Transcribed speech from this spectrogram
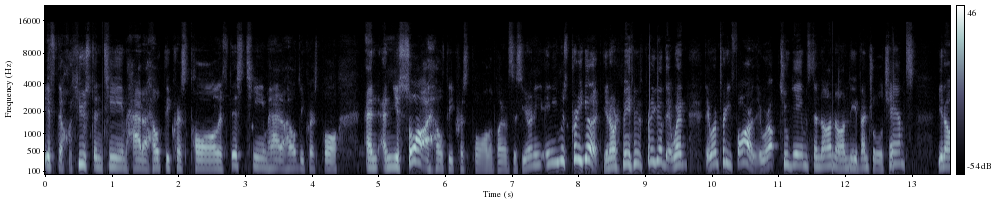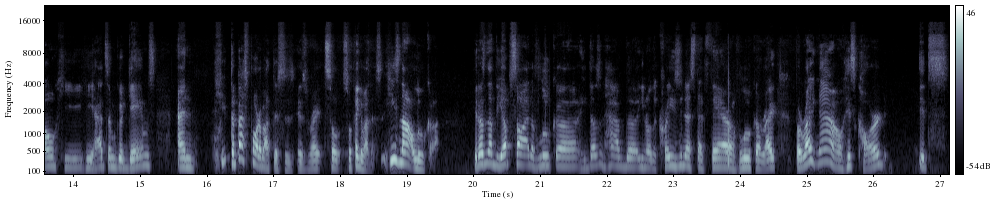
if the Houston team had a healthy Chris Paul, if this team had a healthy Chris Paul, and and you saw a healthy Chris Paul in the playoffs this year, and he, and he was pretty good. You know what I mean? He was pretty good. They went they went pretty far. They were up two games to none on the eventual champs. You know, he he had some good games, and he, the best part about this is is right. So so think about this. He's not Luka. He doesn't have the upside of Luka. He doesn't have the you know the craziness that's there of Luka, right? But right now, his card, it's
